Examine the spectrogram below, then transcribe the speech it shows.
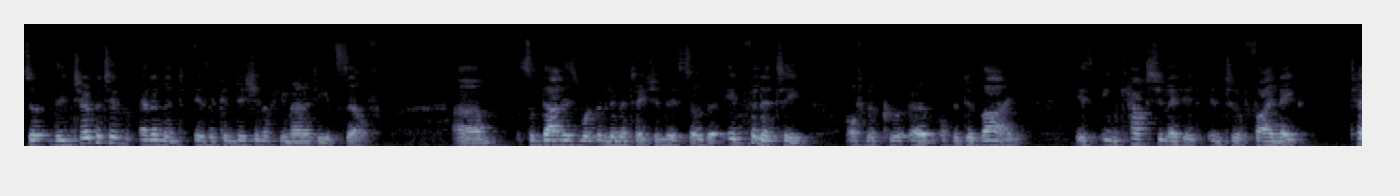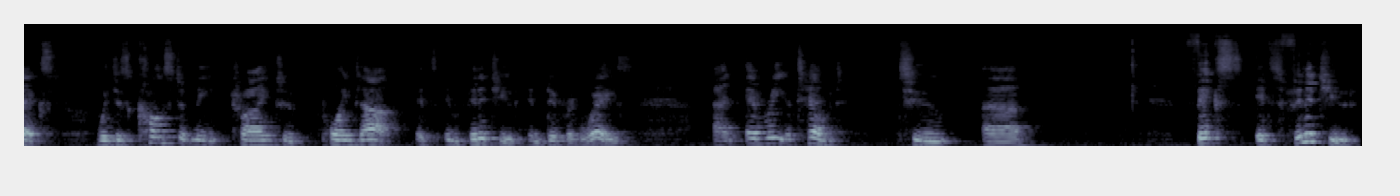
So the interpretive element is a condition of humanity itself. Um, so that is what the limitation is. So the infinity of the uh, of the divine is encapsulated into a finite text, which is constantly trying to point out its infinitude in different ways, and every attempt to uh, fix its finitude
